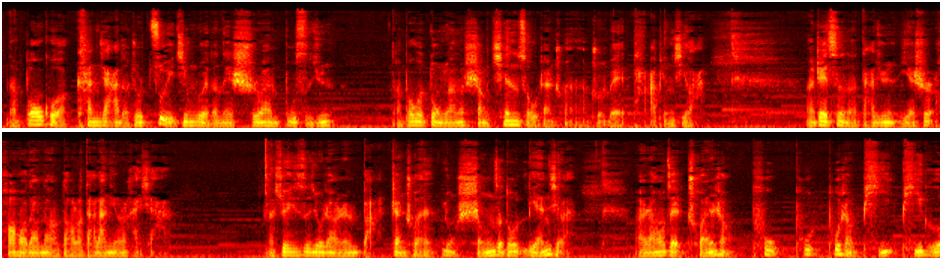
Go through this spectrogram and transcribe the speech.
那包括看家的，就是最精锐的那十万不死军。啊，包括动员了上千艘战船啊，准备踏平希腊。啊，这次呢，大军也是浩浩荡荡到了达达尼尔海峡。那薛西斯就让人把战船用绳子都连起来，啊，然后在船上铺铺铺上皮皮革，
